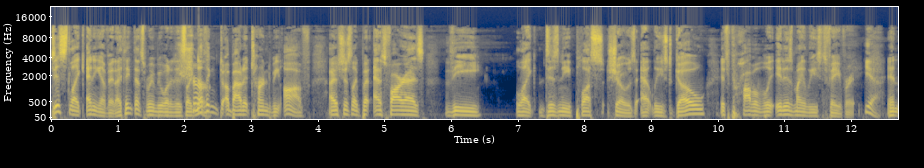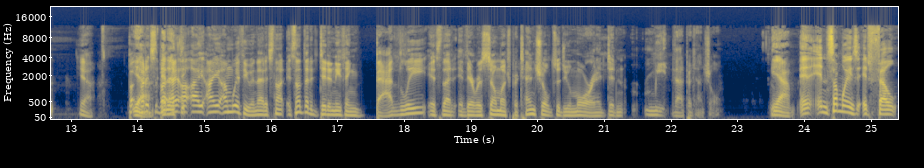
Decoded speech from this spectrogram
dislike any of it. I think that's maybe what it is. Like nothing about it turned me off. I was just like, but as far as the like Disney Plus shows at least go, it's probably it is my least favorite. Yeah. And yeah. But Yeah, but it's but I, I I, I I'm with you in that it's not it's not that it did anything badly. It's that it, there was so much potential to do more, and it didn't meet that potential. Yeah, and in some ways, it felt.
